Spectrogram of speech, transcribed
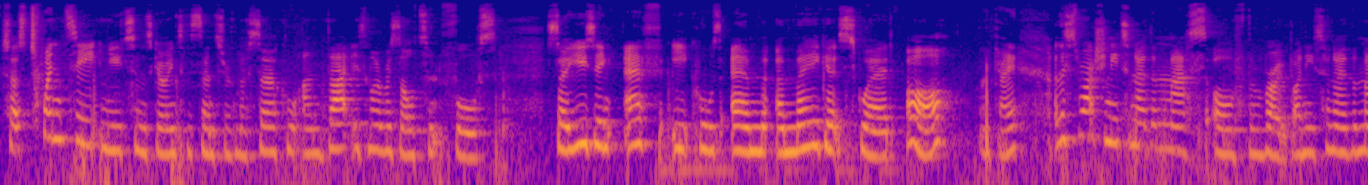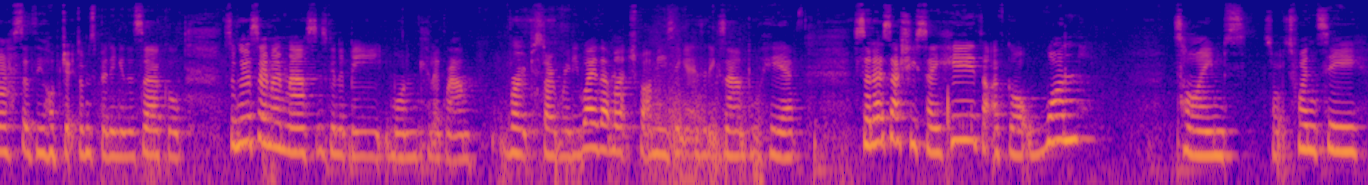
So that's 20 newtons going to the centre of my circle, and that is my resultant force. So using F equals m omega squared r, okay, and this is where I actually need to know the mass of the rope. I need to know the mass of the object I'm spinning in the circle. So I'm going to say my mass is going to be one kilogram. Ropes don't really weigh that much, but I'm using it as an example here. So let's actually say here that I've got 1 times, so 20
